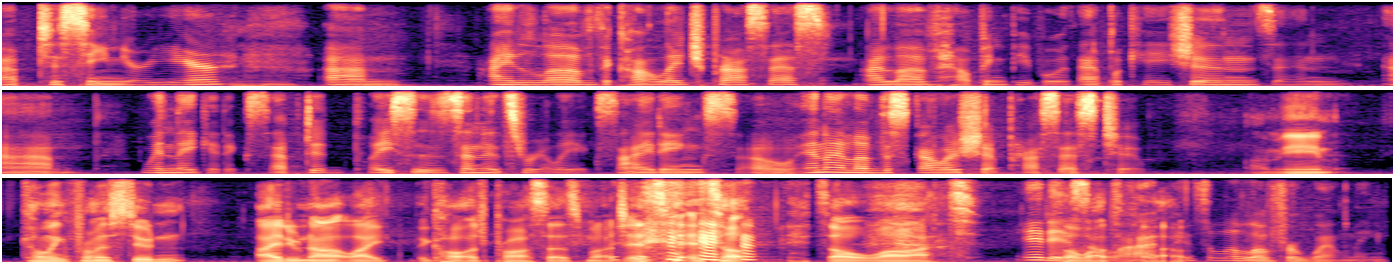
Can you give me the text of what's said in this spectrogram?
up to senior year. Um, I love the college process. I love helping people with applications and um, when they get accepted places, and it's really exciting. So, and I love the scholarship process too. I mean, coming from a student, I do not like the college process much. It's it's a it's a lot. It It's a is a lot to fill lot. It's a little overwhelming.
